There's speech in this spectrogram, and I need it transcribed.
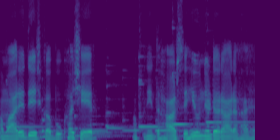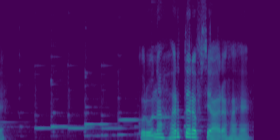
हमारे देश का भूखा शेर अपनी दहाड़ से ही उन्हें डरा रहा है। कोरोना हर तरफ़ से आ रहा है।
